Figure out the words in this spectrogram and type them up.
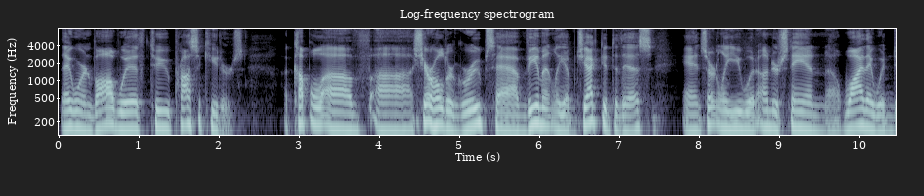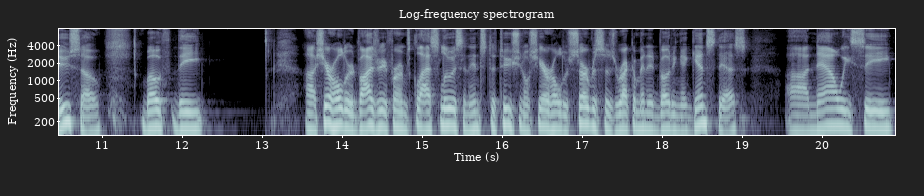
they were involved with to prosecutors. A couple of uh, shareholder groups have vehemently objected to this, and certainly you would understand uh, why they would do so. Both the uh, shareholder advisory firms Glass Lewis and Institutional Shareholder Services recommended voting against this. Uh, now we see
